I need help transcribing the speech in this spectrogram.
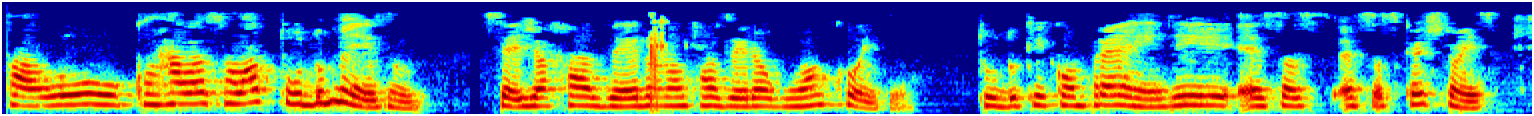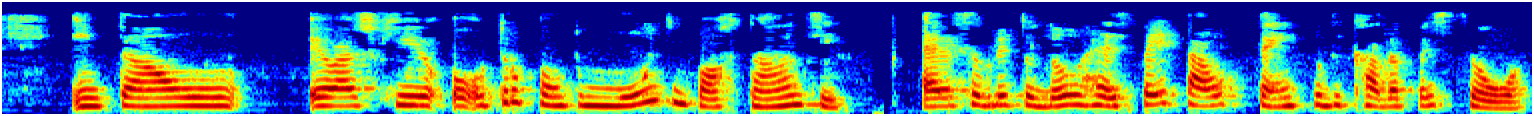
falo com relação a tudo mesmo seja fazer ou não fazer alguma coisa. Tudo que compreende essas, essas questões. Então, eu acho que outro ponto muito importante é, sobretudo, respeitar o tempo de cada pessoa.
